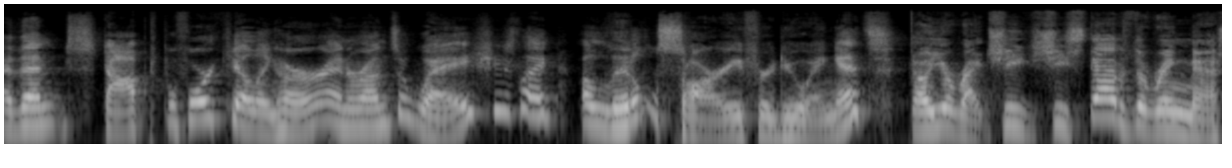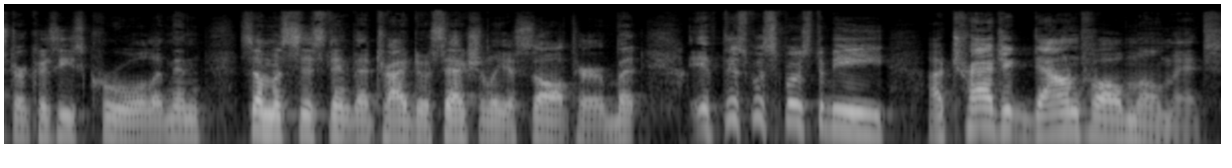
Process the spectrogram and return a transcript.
and then stopped before killing her and runs away. She's like a little sorry for doing it. Oh, you're right. She she stabs the ringmaster because he's cruel, and then some assistant that tried to sexually assault her. But if this was supposed to be a tragic downfall moment,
